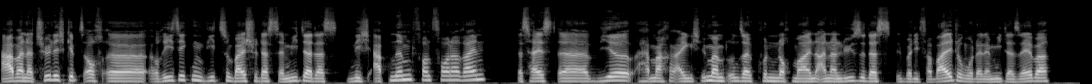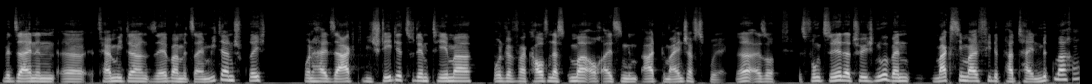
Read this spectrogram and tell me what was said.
Aber natürlich gibt es auch äh, Risiken, wie zum Beispiel, dass der Mieter das nicht abnimmt von vornherein. Das heißt, äh, wir machen eigentlich immer mit unseren Kunden nochmal eine Analyse, dass über die Verwaltung oder der Mieter selber mit seinen äh, Vermietern selber mit seinen Mietern spricht und halt sagt, wie steht ihr zu dem Thema? Und wir verkaufen das immer auch als eine Art Gemeinschaftsprojekt. Ne? Also es funktioniert natürlich nur, wenn maximal viele Parteien mitmachen,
